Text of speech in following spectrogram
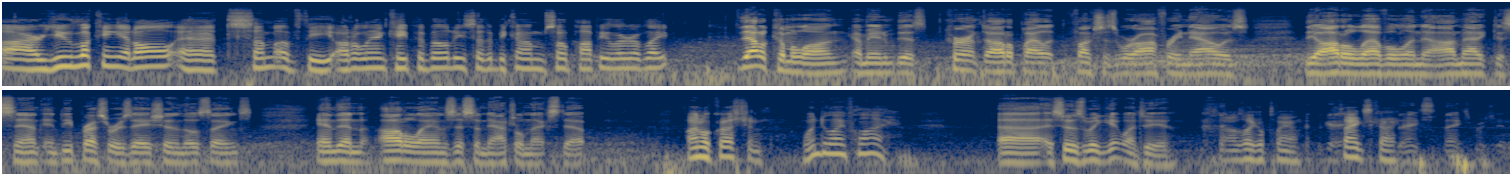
Are you looking at all at some of the Autoland capabilities that have become so popular of late? That'll come along. I mean, this current autopilot functions we're offering now is the auto level and the automatic descent and depressurization and those things. And then Autoland is just a natural next step. Final question When do I fly? Uh, as soon as we get one to you. Sounds like a plan. Thanks, Guy. Thanks. Thanks. Appreciate it.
